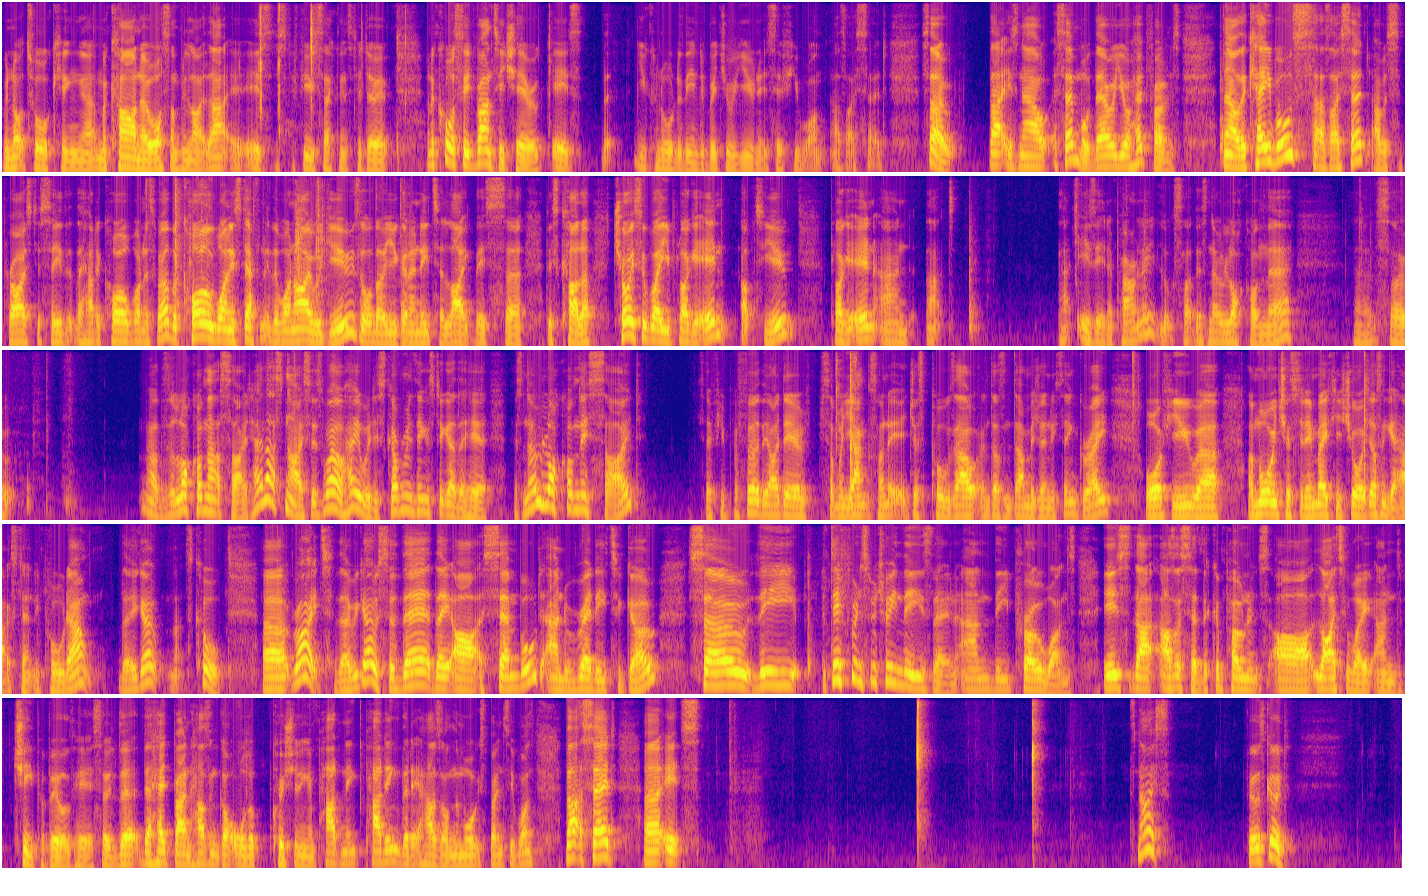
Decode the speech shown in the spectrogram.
we're not talking uh, Meccano or something like that it is just a few seconds to do it and of course the advantage here is that you can order the individual units if you want as I said so that is now assembled. There are your headphones. Now the cables, as I said, I was surprised to see that they had a coiled one as well. The coiled one is definitely the one I would use, although you're going to need to like this, uh, this color. Choice of where you plug it in, up to you. Plug it in and that, that is in apparently. It looks like there's no lock on there. Uh, so, oh, there's a lock on that side. Hey, that's nice as well. Hey, we're discovering things together here. There's no lock on this side. So if you prefer the idea of someone yanks on it, it just pulls out and doesn't damage anything, great. Or if you uh, are more interested in making sure it doesn't get accidentally pulled out, there you go. That's cool. Uh, right, there we go. So there they are assembled and ready to go. So the difference between these then and the Pro ones is that, as I said, the components are lighter weight and cheaper build here. So the, the headband hasn't got all the cushioning and padding, padding that it has on the more expensive ones. That said, uh, it's it's nice. Feels good.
